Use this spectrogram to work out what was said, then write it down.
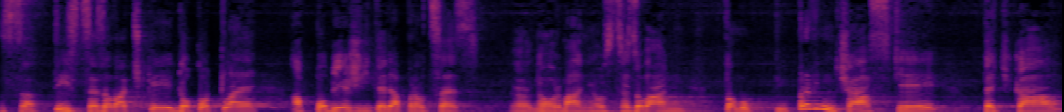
z té scezovačky do kotle a poběží teda proces eh, normálního scezování. Tomu té první části teďka,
